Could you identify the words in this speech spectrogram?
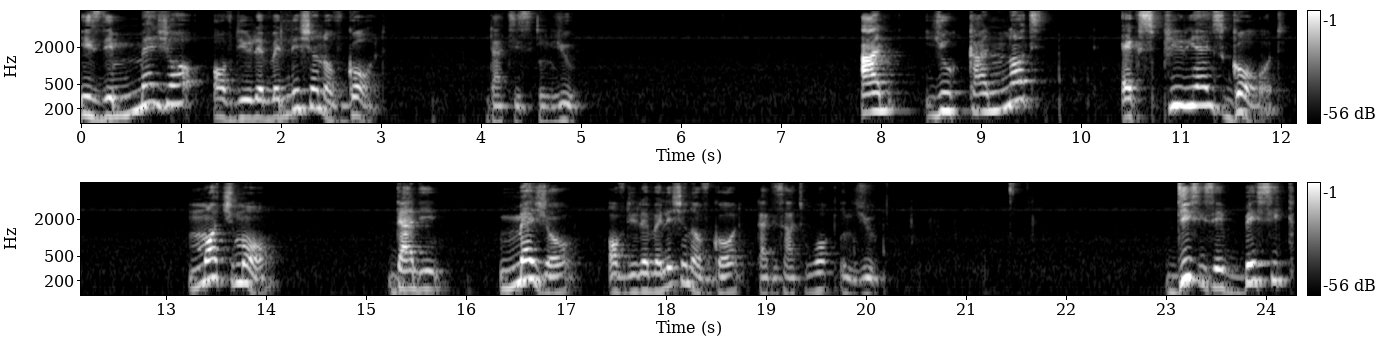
is the measure of the revelation of God that is in you. And you cannot experience God much more than the measure of the revelation of God that is at work in you. This is a basic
